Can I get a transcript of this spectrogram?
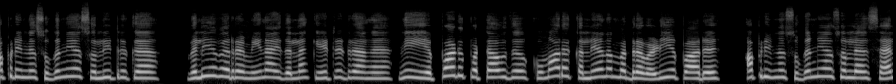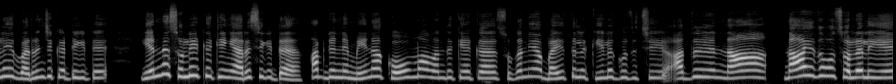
அப்படின்னு சுகன்யா சொல்லிட்டு இருக்க. வெளியே வர்ற மீனா இதெல்லாம் கேட்டுடுறாங்க. நீ எப்பாடு பட்டாவது குமார கல்யாணம் பண்ற வழிய பாரு அப்படின்னு சுகன்யா சொல்ல சேலைய வரிஞ்சு கட்டிக்கிட்டு என்ன சொல்லிட்டு இருக்கீங்க அரசிக்கிட்ட? அப்படின்னு மீனா கோவமா வந்து கேட்க சுகன்யா பயத்துல கீழே குதிச்சு அது நான் நான் எதுவும் சொல்லலையே?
